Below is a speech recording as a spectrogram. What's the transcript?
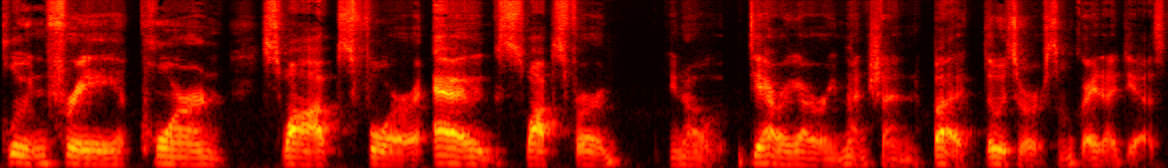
gluten free, corn swaps for eggs, swaps for you know, dairy I already mentioned, but those are some great ideas.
